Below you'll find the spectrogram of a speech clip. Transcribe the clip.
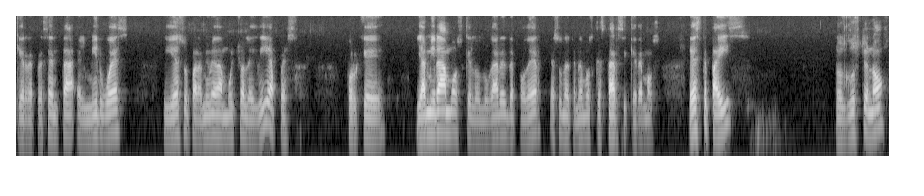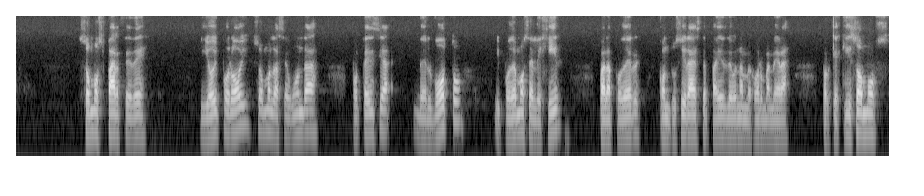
que representa el Midwest y eso para mí me da mucha alegría, pues, porque ya miramos que los lugares de poder es donde tenemos que estar si queremos este país, nos guste o no, somos parte de, y hoy por hoy somos la segunda potencia del voto y podemos elegir para poder conducir a este país de una mejor manera, porque aquí somos,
